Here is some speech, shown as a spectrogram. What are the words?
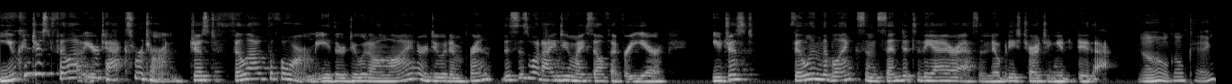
you can just fill out your tax return. Just fill out the form, either do it online or do it in print. This is what I do myself every year. You just fill in the blanks and send it to the IRS, and nobody's charging you to do that. Oh, okay.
